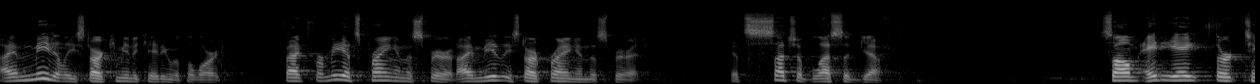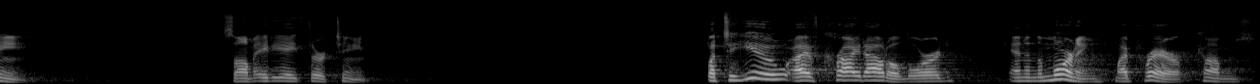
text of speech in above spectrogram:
I immediately start communicating with the Lord. In fact, for me, it's praying in the Spirit. I immediately start praying in the Spirit. It's such a blessed gift. Psalm 88 13. Psalm 88 13. But to you I have cried out, O Lord, and in the morning my prayer comes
